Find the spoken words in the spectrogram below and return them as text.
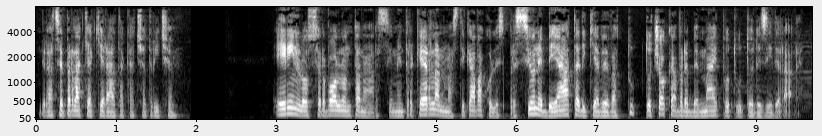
Grazie per la chiacchierata, cacciatrice. Erin lo osservò allontanarsi, mentre Kerlan masticava con l'espressione beata di chi aveva tutto ciò che avrebbe mai potuto desiderare.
